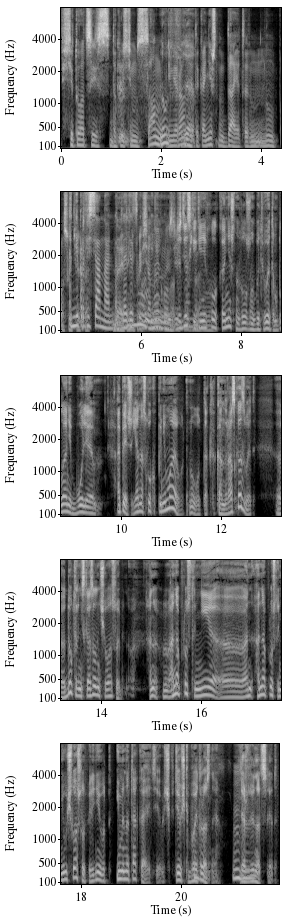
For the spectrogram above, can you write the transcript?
в ситуации, с, допустим, с Анной ну, Примирана, да. это, конечно, да, это, ну, по сути... Это непрофессионально это, для да, детского гинеколога. Для детских гинеколог, конечно, должен быть в этом плане более... Опять же, я, насколько понимаю, вот, ну, вот так, как Анна рассказывает, э, доктор не сказал ничего особенного. Она, она, просто не, э, она просто не учла, что перед ней вот именно такая девочка. Девочки бывают mm-hmm. разные, mm-hmm. даже 12 лет.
